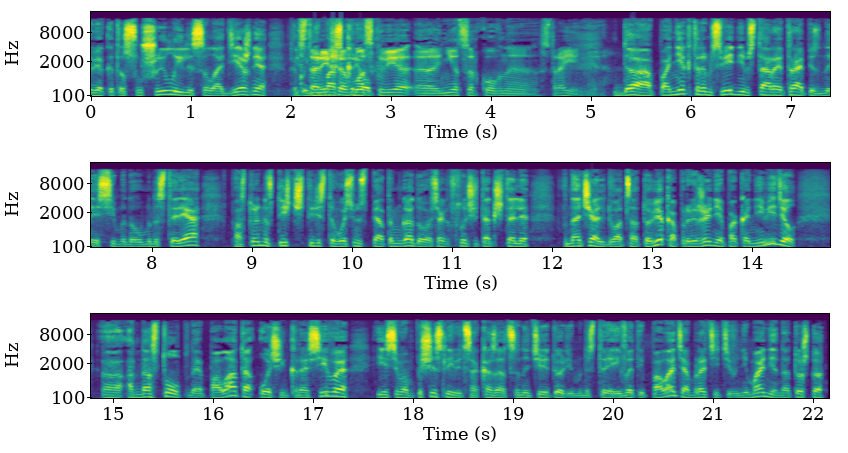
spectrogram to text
век это сушила или солодежня. И старейшее в Москве э, не церковное строение. Да, по некоторым сведениям, старая трапезная Симонова монастыря построена в 1485 году. Во всяком случае, так считали в начале 20 века. Опровержения пока не видел. Э, одностолпная палата, очень красивая. Если вам посчастливится оказаться на территории монастыря и в этой палате, обратите внимание на то, что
